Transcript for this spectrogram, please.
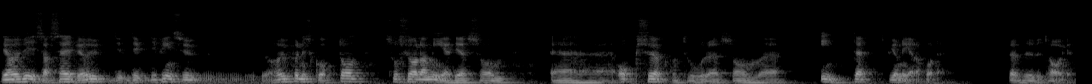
Det har ju visat sig, det, ju, det, det finns ju, det har ju funnits gott om sociala medier som, eh, och sökmotorer som eh, inte spionerar på det överhuvudtaget.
